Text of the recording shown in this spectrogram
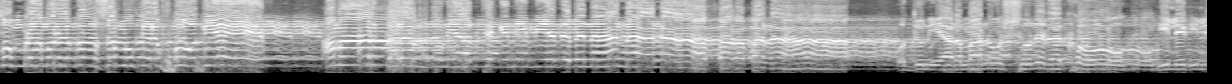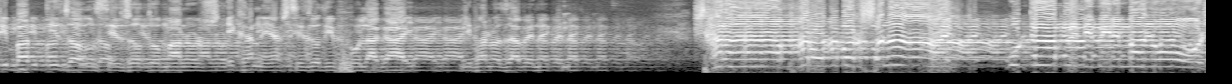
তোমরা মনে করছ মুখের ফু দিয়ে আমার কালাম দুনিয়া থেকে নিভিয়ে দেবে? না না না, পারবা না। ও দুনিয়ার মানুষ, শুনে রাখো, ইলেকট্রিক বাতি জ্বলছে, যত মানুষ এখানে আসছে, যদি ফু লাগায় লিভানো যাবে নাকি? সারা ভারতবর্ষ নয়, গোটা পৃথিবীর মানুষ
